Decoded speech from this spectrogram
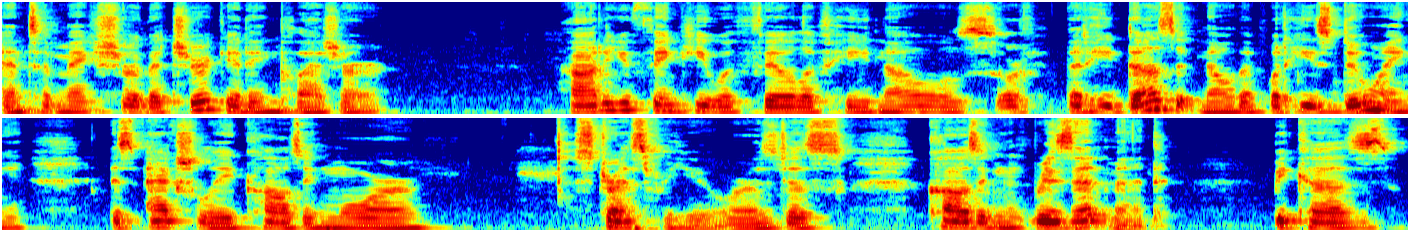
and to make sure that you're getting pleasure. How do you think he would feel if he knows or that he doesn't know that what he's doing is actually causing more stress for you or is just causing resentment because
